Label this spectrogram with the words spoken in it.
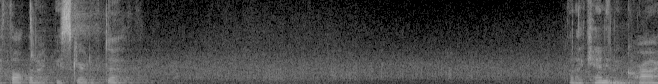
I thought that I'd be scared of death. But I can't even cry.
